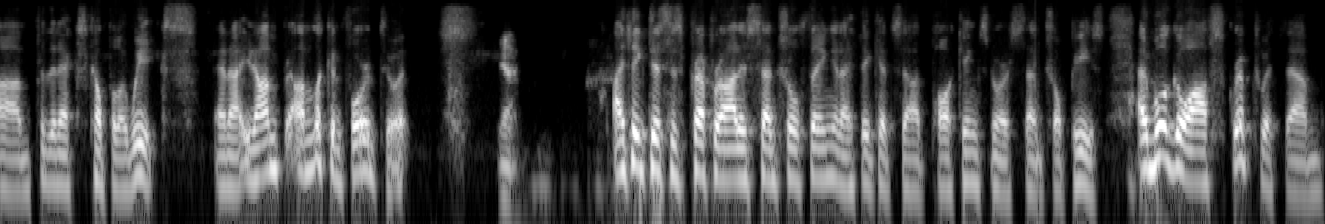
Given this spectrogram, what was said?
um, for the next couple of weeks, and I, you know, I'm I'm looking forward to it. Yeah. I think this is Preparata's central thing, and I think it's uh, Paul Kingsnorth's central piece. And we'll go off script with them.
